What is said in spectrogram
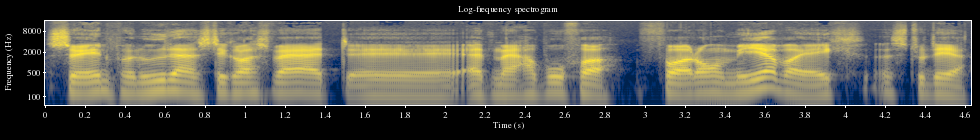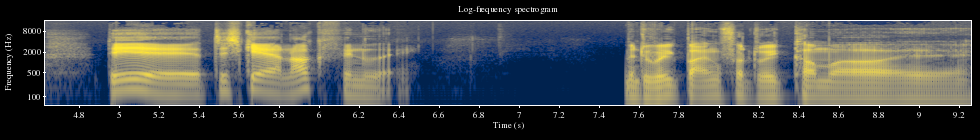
søger ind på en uddannelse. Det kan også være, at, øh, at man har brug for, for et år mere, hvor jeg ikke studerer. Det, øh, det skal jeg nok finde ud af. Men du er ikke bange for, at du ikke kommer, øh,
